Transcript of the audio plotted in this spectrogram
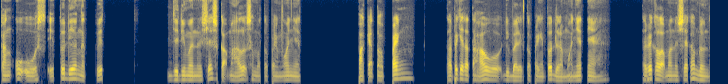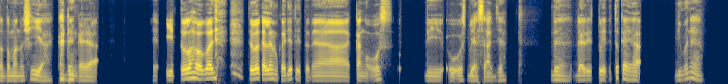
Kang Uus itu dia nge-tweet jadi manusia suka malu sama topeng monyet. Pakai topeng, tapi kita tahu di balik topeng itu adalah monyetnya. Tapi kalau manusia kan belum tentu manusia. Kadang kayak ya itulah pokoknya. Coba kalian buka aja twitternya Kang Uus di Uus biasa aja. Dah dari tweet itu kayak gimana ya?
